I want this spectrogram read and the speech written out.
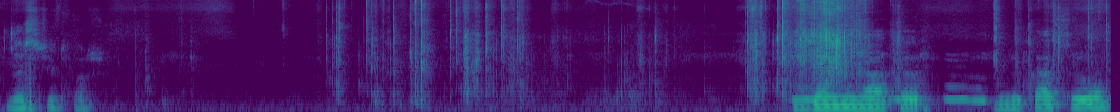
Zaraz się otworzy. Dominator Newcastle.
